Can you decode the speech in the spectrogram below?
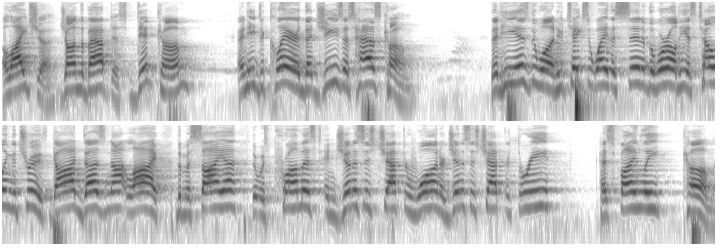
Elijah, John the Baptist, did come, and he declared that Jesus has come that he is the one who takes away the sin of the world. He is telling the truth. God does not lie. The Messiah that was promised in Genesis chapter 1 or Genesis chapter 3 has finally come.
